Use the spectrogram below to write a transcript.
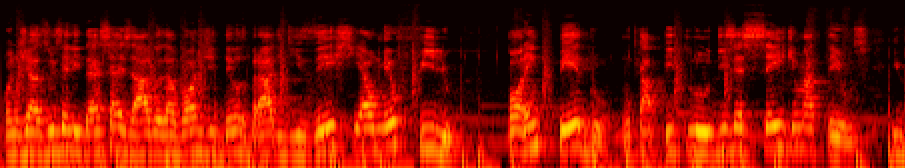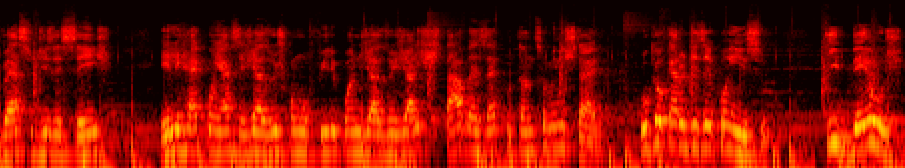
Quando Jesus ele desce as águas, a voz de Deus brada e diz: Este é o meu filho. Porém, Pedro, no capítulo 16 de Mateus, e verso 16, ele reconhece Jesus como filho quando Jesus já estava executando seu ministério. O que eu quero dizer com isso? Que Deus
